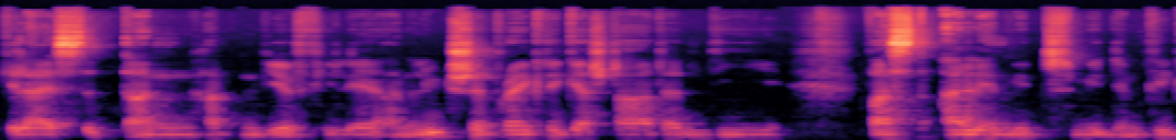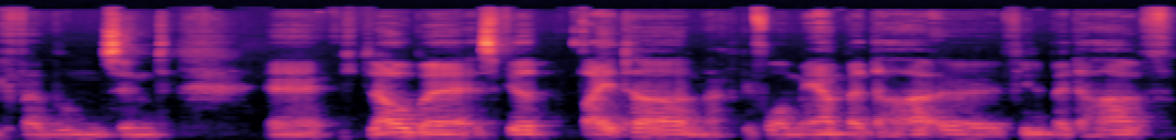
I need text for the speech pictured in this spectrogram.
geleistet. Dann hatten wir viele analytische Projekte gestartet, die fast alle mit, mit dem Krieg verbunden sind. Ich glaube, es wird weiter nach wie vor mehr Bedarf, viel Bedarf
